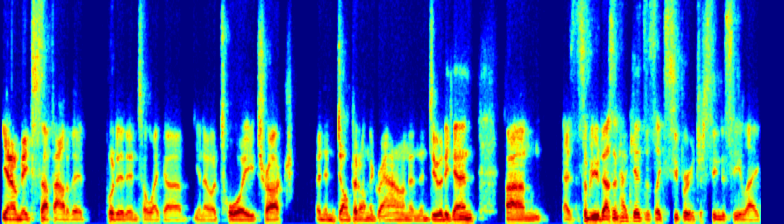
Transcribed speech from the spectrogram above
you know, make stuff out of it, put it into like a, you know, a toy truck and then dump it on the ground and then do it again. Um, as somebody who doesn't have kids, it's like super interesting to see like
